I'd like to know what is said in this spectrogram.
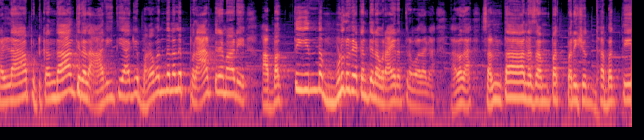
ಕಳ್ಳ ಪುಟ್ಕಂದ ಅಂತಿರಲ್ಲ, ಆ ರೀತಿಯಾಗಿ ಭಗವಂತನಲ್ಲಿ ಪ್ರಾರ್ಥನೆ ಮಾಡಿ ಆ ಭಕ್ತಿಯಿಂದ ಮುಳುಗಬೇಕಂತೆ ನಾವು ರಾಯರ ಹತ್ರ ಹೋದಾಗ. ಆವಾಗ ಸಂತಾನ ಸಂಪತ್ ಪರಿಶುದ್ಧ ಭಕ್ತಿ,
